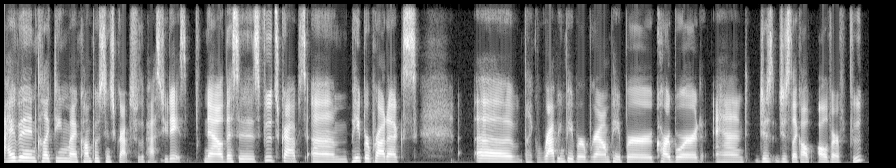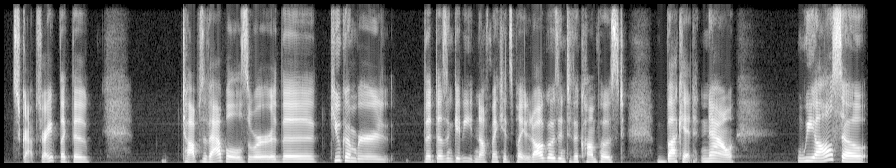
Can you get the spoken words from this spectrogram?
I've been collecting my composting scraps for the past few days. Now, this is food scraps, um, paper products, uh like wrapping paper, brown paper, cardboard, and just just like all, all of our food scraps, right? Like the tops of apples or the cucumber that doesn't get eaten off my kid's plate. It all goes into the compost bucket. Now, we also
